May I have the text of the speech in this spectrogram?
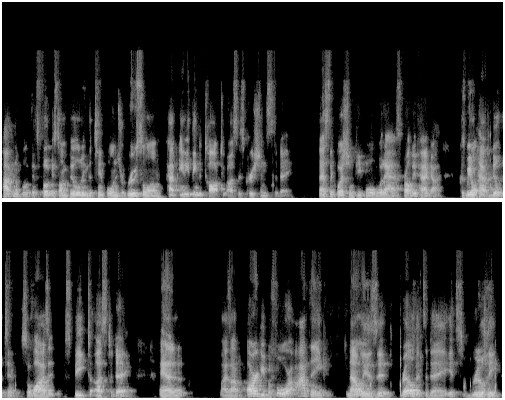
how can a book that's focused on building the temple in Jerusalem have anything to talk to us as Christians today? That's the question people would ask probably of Haggai, because we don't have to build the temple. So why does it speak to us today? And as I've argued before, I think not only is it relevant today, it's really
